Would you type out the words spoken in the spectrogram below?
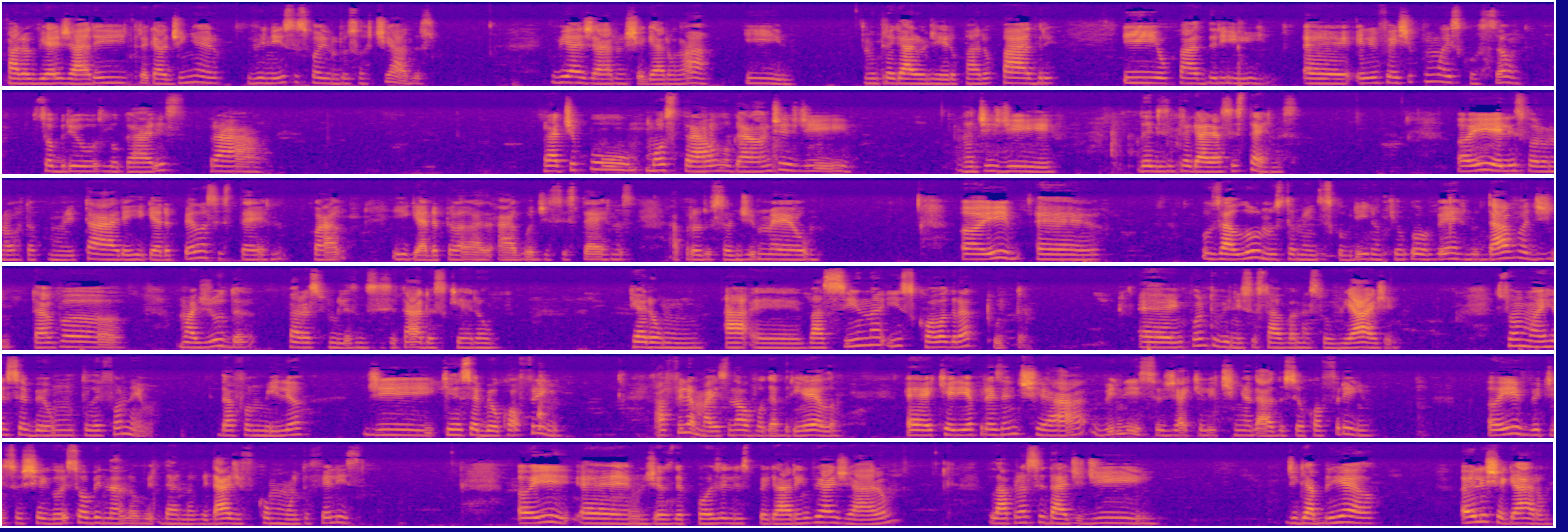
para viajar e entregar o dinheiro. Vinícius foi um dos sorteados. Viajaram, chegaram lá e entregaram dinheiro para o padre e o padre é, ele fez tipo uma excursão sobre os lugares para para tipo mostrar o lugar antes de antes de deles entregarem as cisternas. Aí eles foram na horta comunitária, irrigada pela cisterna, irrigada pela água de cisternas, a produção de mel. Aí, é, os alunos também descobriram que o governo dava, de, dava uma ajuda para as famílias necessitadas, que eram, que eram a é, vacina e escola gratuita. É, enquanto Vinícius estava na sua viagem, sua mãe recebeu um telefonema da família de que recebeu o cofrinho. A filha mais nova, Gabriela, é, queria presentear Vinícius, já que ele tinha dado seu cofrinho. Aí Vinícius chegou e soube da, novi da novidade e ficou muito feliz. Aí, é, uns dias depois, eles pegaram e viajaram lá para a cidade de, de Gabriela. Aí eles chegaram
